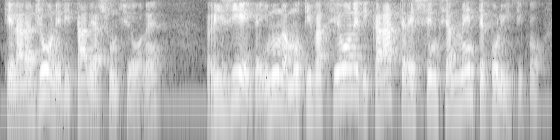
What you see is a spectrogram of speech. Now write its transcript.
che la ragione di tale assunzione risiede in una motivazione di carattere essenzialmente politico,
